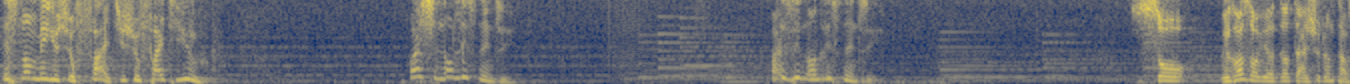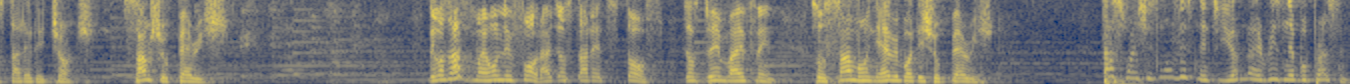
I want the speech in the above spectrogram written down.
It's not me you should fight. You should fight you. Why is she not listening to you? Why is he not listening to you? So, because of your daughter, I shouldn't have started a church. Some should perish. Because that's my only fault. I just started stuff, just doing my thing. So, some only, everybody should perish. That's why she's not listening to you. You're not a reasonable person.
